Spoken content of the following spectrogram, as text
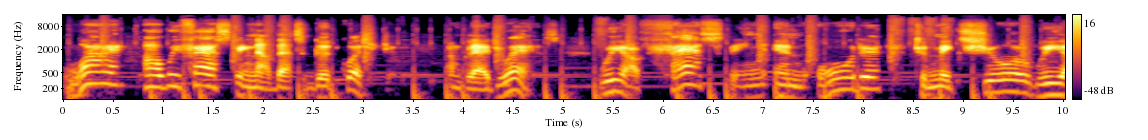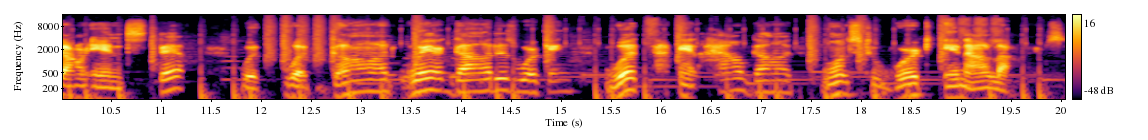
Why are we fasting? Now, that's a good question. I'm glad you asked. We are fasting in order to make sure we are in step with what God, where God is working, what and how God wants to work in our lives.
